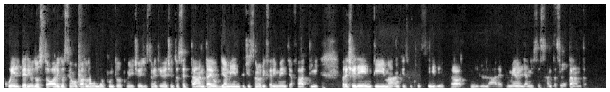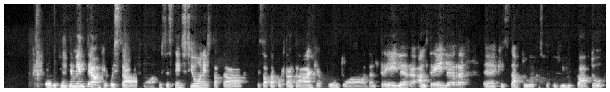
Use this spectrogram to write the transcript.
quel periodo storico, stiamo parlando appunto, come dicevi giustamente, 1970 e ovviamente ci sono riferimenti a fatti precedenti ma anche successivi, però l'area più o meno negli anni 60-70. Sì. E recentemente anche questa, questa estensione è stata, è stata, portata anche appunto a, dal trailer al trailer eh, che, è stato, che è stato sviluppato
